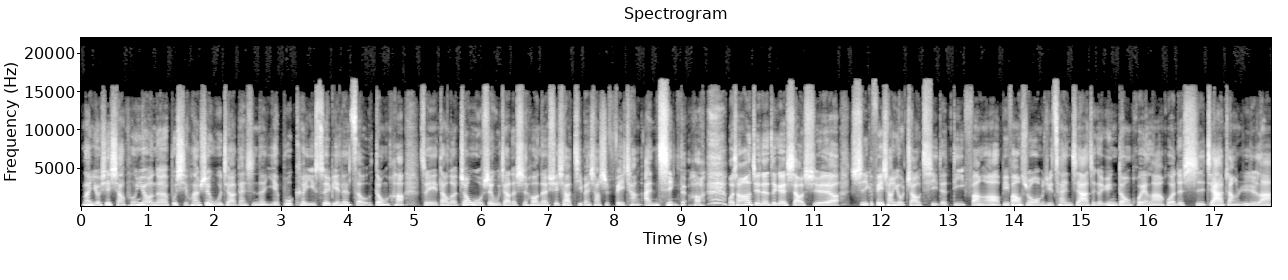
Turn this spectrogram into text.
那有些小朋友呢，不喜欢睡午觉，但是呢，也不可以随便的走动哈。所以到了中午睡午觉的时候呢，学校基本上是非常安静的哈。我常常觉得这个小学啊是一个非常有朝气的地方啊。比方说我们去参加这个运动会啦，或者是家长日啦，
